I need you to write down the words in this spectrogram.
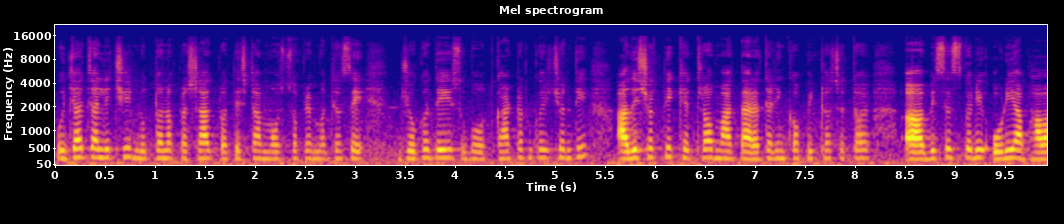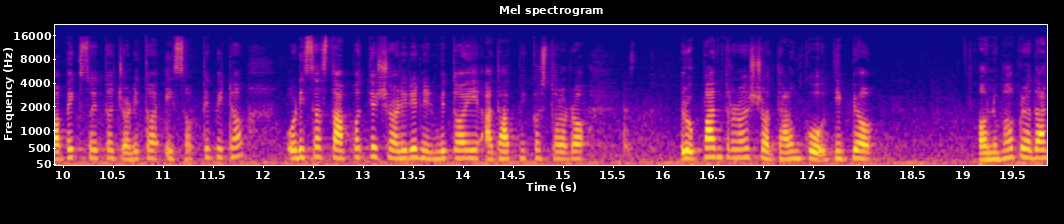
ପୂଜା ଚାଲିଛି ନୂତନ ପ୍ରସାଦ ପ୍ରତିଷ୍ଠା ମହୋତ୍ସବରେ ମଧ୍ୟ ସେ ଯୋଗ ଦେଇ ଶୁଭ ଉଦ୍ଘାଟନ କରିଛନ୍ତି ଆଦିଶକ୍ତି କ୍ଷେତ୍ର ମା ତାରାତାରିଣୀଙ୍କ ପୀଠ ସହିତ ବିଶେଷ କରି ଓଡ଼ିଆ ଭାବାବେଗ ସହିତ ଜଡ଼ିତ ଏହି ଶକ୍ତିପୀଠ ଓଡ଼ିଶା ସ୍ଥାପତ୍ୟ ଶୈଳୀରେ ନିର୍ମିତ ଏହି ଆଧ୍ୟାତ୍ମିକ ସ୍ଥଳର ରୂପାନ୍ତରଣ ଶ୍ରଦ୍ଧାଳୁଙ୍କୁ ଦିବ୍ୟ ଅନୁଭବ ପ୍ରଦାନ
